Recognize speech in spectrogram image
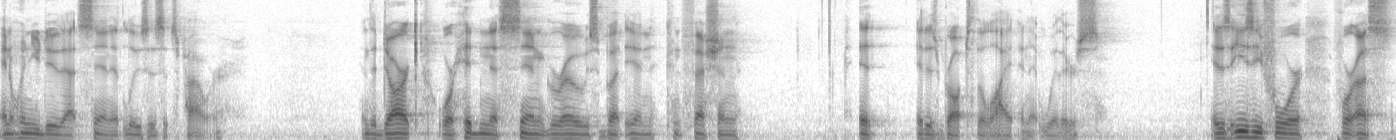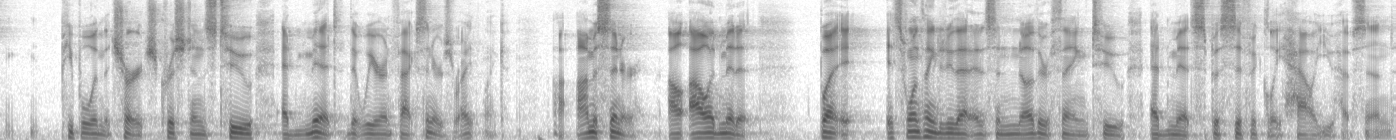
And when you do that, sin, it loses its power. And the dark or hiddenness sin grows, but in confession, it, it is brought to the light and it withers. It is easy for, for us, people in the church, Christians, to admit that we are in fact sinners, right? Like, I'm a sinner. I'll, I'll admit it. But it, it's one thing to do that, and it's another thing to admit specifically how you have sinned.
